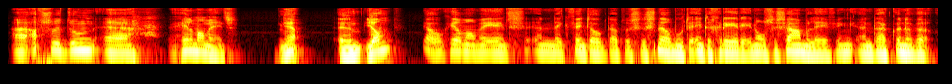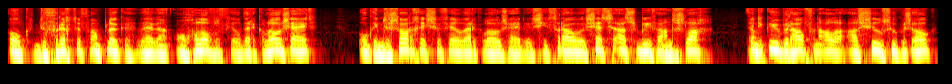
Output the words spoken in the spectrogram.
Eh, absoluut doen. Eh, helemaal mee eens. Ja. En Jan? Ja, ook helemaal mee eens. En ik vind ook dat we ze snel moeten integreren in onze samenleving. En daar kunnen we ook de vruchten van plukken. We hebben ongelooflijk veel werkeloosheid. Ook in de zorg is er veel werkeloosheid. Dus die vrouwen, zet ze alsjeblieft aan de slag. Vind ik überhaupt van alle asielzoekers ook.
